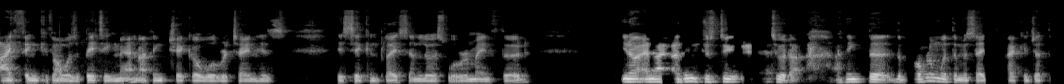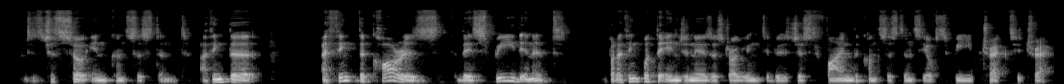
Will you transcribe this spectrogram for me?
I think if I was a betting man, I think Checo will retain his his second place and Lewis will remain third. You know, and I, I think just to add to it, I, I think the the problem with the Mercedes package at the moment is just so inconsistent. I think the I think the car is there's speed in it, but I think what the engineers are struggling to do is just find the consistency of speed track to track.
